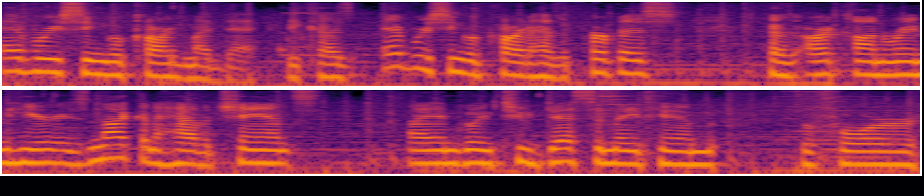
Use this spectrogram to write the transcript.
every single card in my deck because every single card has a purpose because Archon Wrenn here is not going to have a chance. I am going to decimate him before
